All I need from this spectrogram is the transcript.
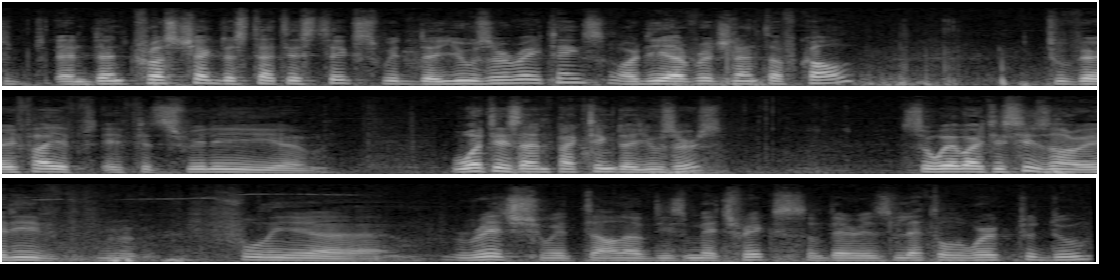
to, and then cross-check the statistics with the user ratings or the average length of call to verify if, if it's really uh, what is impacting the users. So WebRTC is already fully rich with all of these metrics, so there is little work to do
